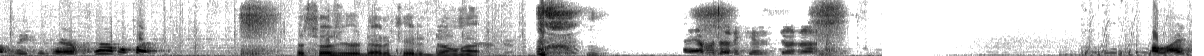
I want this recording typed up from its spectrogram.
I'm making terrible, terrible fun. It says you're a dedicated donut. I am a dedicated donut. My life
